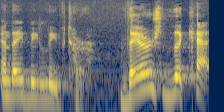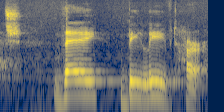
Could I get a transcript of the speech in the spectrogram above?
and they believed her. There's the catch. They believed her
